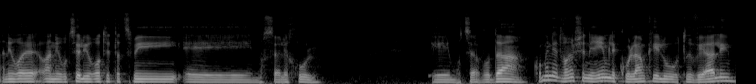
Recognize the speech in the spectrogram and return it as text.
אני, רואה, אני רוצה לראות את עצמי אה, נוסע לחו"ל, אה, מוצא עבודה, כל מיני דברים שנראים לכולם כאילו טריוויאליים.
